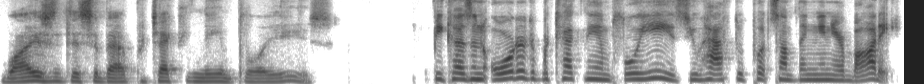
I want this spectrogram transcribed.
Why isn't this about protecting the employees? Because in order to protect the employees, you have to put something in your body.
